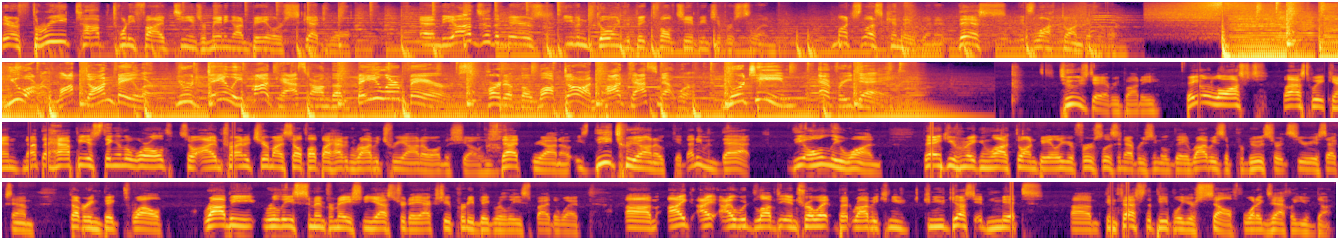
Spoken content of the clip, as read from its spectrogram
There are three top 25 teams remaining on Baylor's schedule, and the odds of the Bears even going to the Big 12 championship are slim. Much less can they win it. This is Locked On Baylor. You are Locked On Baylor, your daily podcast on the Baylor Bears, part of the Locked On Podcast Network. Your team every day. Tuesday, everybody. Baylor lost last weekend. Not the happiest thing in the world. So I'm trying to cheer myself up by having Robbie Triano on the show. He's that Triano. He's the Triano kid. Not even that. The only one. Thank you for making Locked On Baylor your first listen every single day. Robbie's a producer at SiriusXM covering Big 12. Robbie released some information yesterday, actually a pretty big release, by the way. Um, I, I, I would love to intro it, but Robbie, can you can you just admit, um, confess to the people yourself what exactly you've done?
